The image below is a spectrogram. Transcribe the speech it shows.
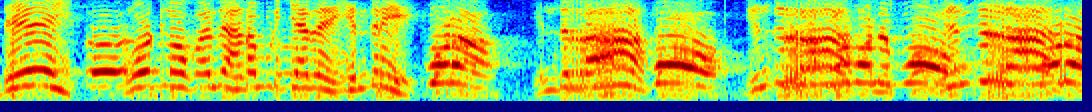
ஏய் ரோட்ல உட்கார்ந்து அடம் பிடிக்காத எந்திரி. போடா. எந்திரா. போ. எந்திரா. போ. எந்திரா.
